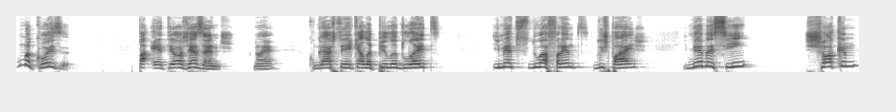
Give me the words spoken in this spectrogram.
Uma coisa, pá, é até aos 10 anos, não é? Que um gajo tem aquela pila de leite e mete-se nu à frente dos pais e mesmo assim choca-me,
